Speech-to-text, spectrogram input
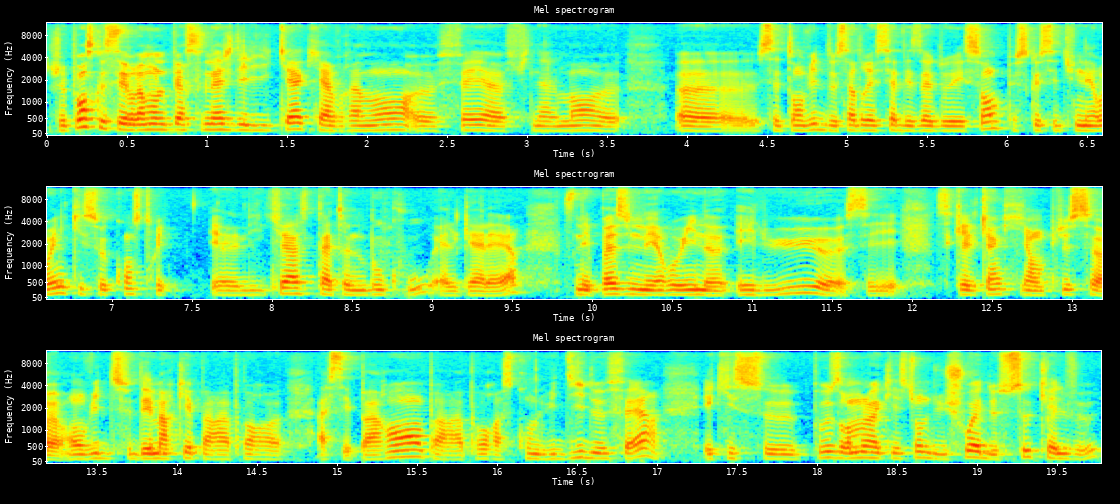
Je pense que c'est vraiment le personnage d'Elika qui a vraiment fait finalement cette envie de s'adresser à des adolescents parce que c'est une héroïne qui se construit. Et Elika tâtonne beaucoup, elle galère. Ce n'est pas une héroïne élue, c'est quelqu'un qui en plus a envie de se démarquer par rapport à ses parents, par rapport à ce qu'on lui dit de faire et qui se pose vraiment la question du choix et de ce qu'elle veut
